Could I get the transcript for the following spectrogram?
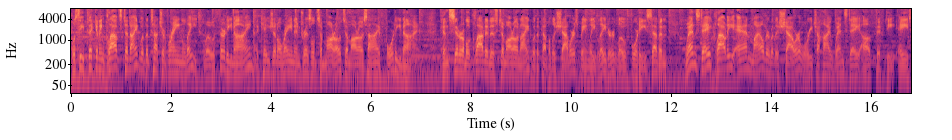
We'll see thickening clouds tonight with a touch of rain late, low 39. Occasional rain and drizzle tomorrow, tomorrow's high 49. Considerable cloudiness tomorrow night with a couple of showers, mainly later, low 47. Wednesday, cloudy and milder with a shower. will reach a high Wednesday of 58.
